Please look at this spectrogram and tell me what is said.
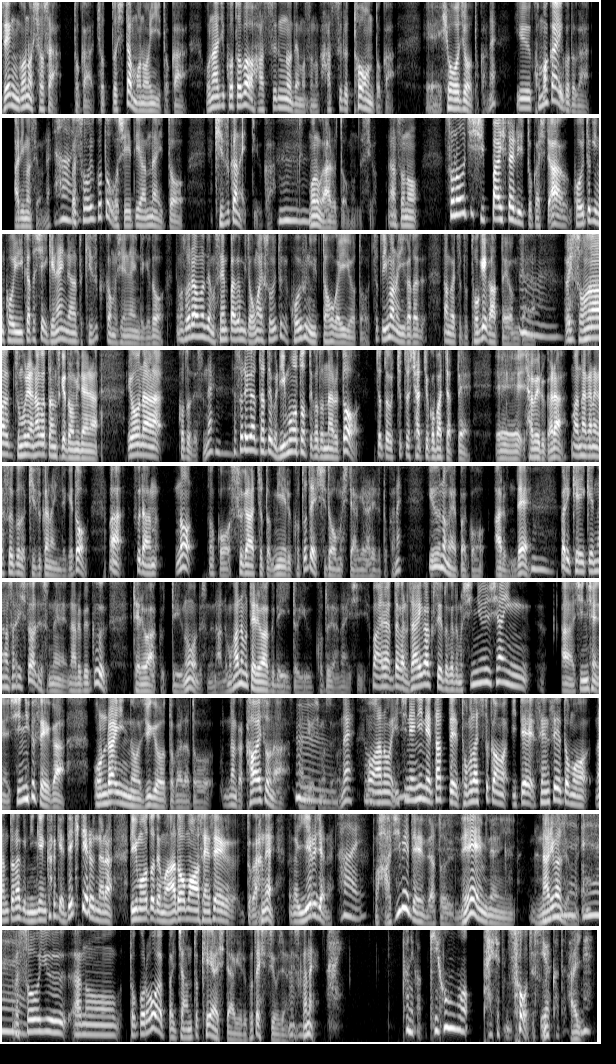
前後の所作とか、ちょっとした物言いとか、同じ言葉を発するのでもその発するトーンとか、えー表情とかね、いう細かいことがありますよね。はいそういうことを教えてやんないと気づかないっていうか、うんものがあると思うんですよ。だからその、そのうち失敗したりとかして、あこういう時にこういう言い方しちゃいけないんだなと気づくかもしれないんだけど、でもそれはでも先輩が見て、お前そういう時こういうふうに言った方がいいよと、ちょっと今の言い方でなんかちょっとトゲがあったよみたいな、うん。え、そんなつもりはなかったんですけど、みたいなようなことですね。それが例えばリモートってことになると、ちょっと、ちょっとしゃっちょこばっちゃって、えー喋るから、まあなかなかそういうこと気づかないんだけど、まあ普段の、こう、素がちょっと見えることで指導もしてあげられるとかね、いうのがやっぱりこう、あるんで、うん。やっぱり経験の浅い人はですね、なるべくテレワークっていうのをですね、何でもかんでもテレワークでいいということではないし、まあ、だから大学生とかでも新入社員、あ、新入社員新入生がオンラインの授業とかだと、なんかかわいそうな感じがしますよね。うんもうあの、そうです1年2年経って友達とかもいて、先生ともなんとなく人間関係できてるんなら、リモートでも、あ、どうも先生とかね、なんか言えるじゃない。はい。初めてだとねえ、みたいになりますよね。ええやっぱそういう、あの、ところをやっぱりちゃんとケアしてあげることは必要じゃないですかね。はい。とにかく基本を大切にそうですねということですね。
